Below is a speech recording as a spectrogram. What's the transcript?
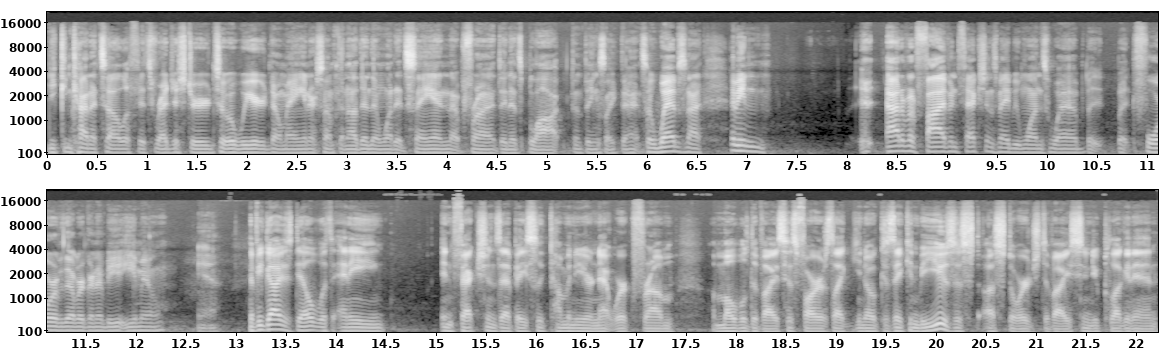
you can kind of tell if it's registered to a weird domain or something other than what it's saying up front, and it's blocked and things like that. So web's not. I mean, out of a five infections, maybe one's web, but but four of them are going to be email. Yeah. Have you guys dealt with any infections that basically come into your network from a mobile device as far as like, you know, because they can be used as a storage device and you plug it in?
